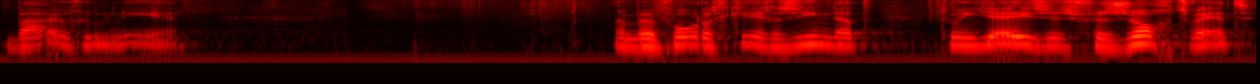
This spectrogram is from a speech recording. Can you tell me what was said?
Buig u neer. We hebben vorige keer gezien dat toen Jezus verzocht werd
